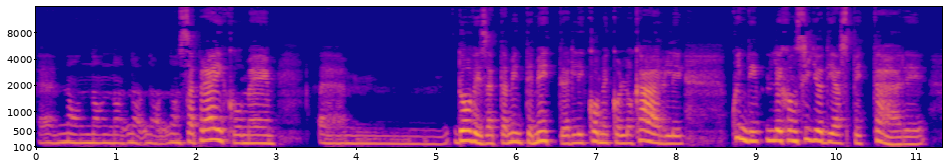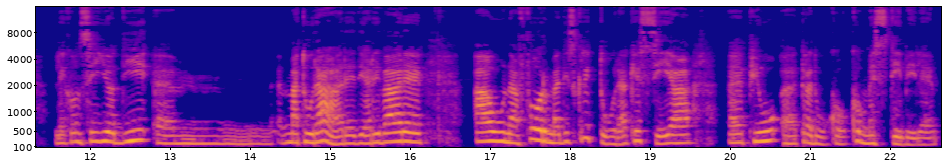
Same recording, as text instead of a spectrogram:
eh, non, non, non, non, saprei come, ehm, dove esattamente metterli, come collocarli, quindi le consiglio di aspettare, le consiglio di ehm, maturare, di arrivare a una forma di scrittura che sia eh, più, eh, traduco, commestibile.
